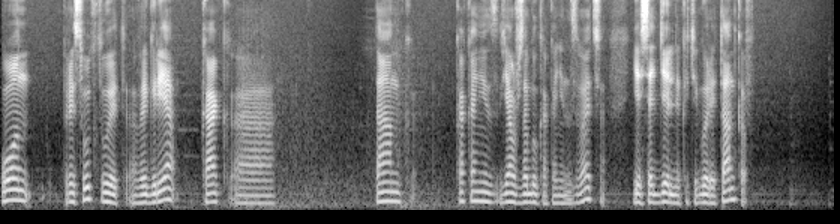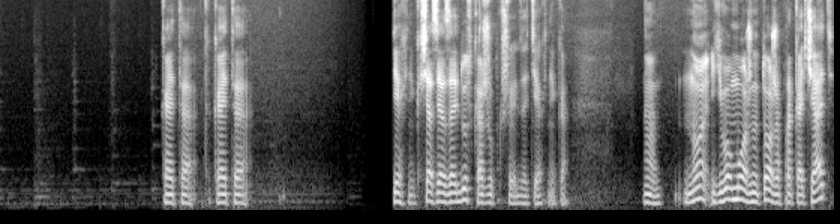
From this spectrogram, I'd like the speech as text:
Он присутствует в игре как танк, как они, я уже забыл, как они называются. Есть отдельная категория танков. Какая-то какая-то техника. Сейчас я зайду, скажу, что это за техника. Вот. Но его можно тоже прокачать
